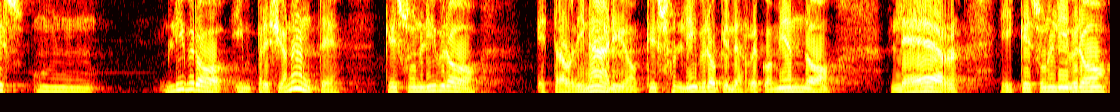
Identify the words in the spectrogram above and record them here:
es un libro impresionante, que es un libro extraordinario, que es un libro que les recomiendo leer y que es un libro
